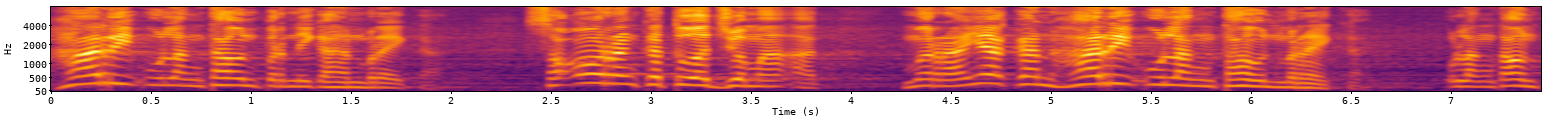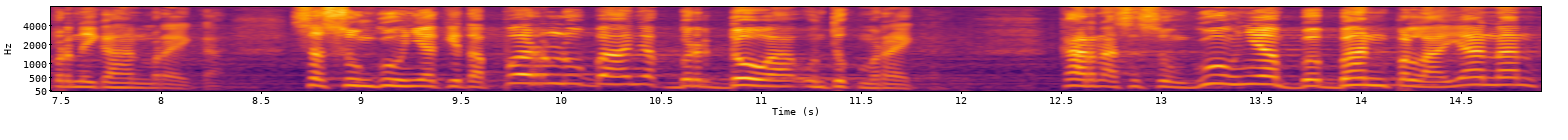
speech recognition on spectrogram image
hari ulang tahun pernikahan mereka. Seorang ketua jemaat merayakan hari ulang tahun mereka, ulang tahun pernikahan mereka. Sesungguhnya kita perlu banyak berdoa untuk mereka. Karena sesungguhnya beban pelayanan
